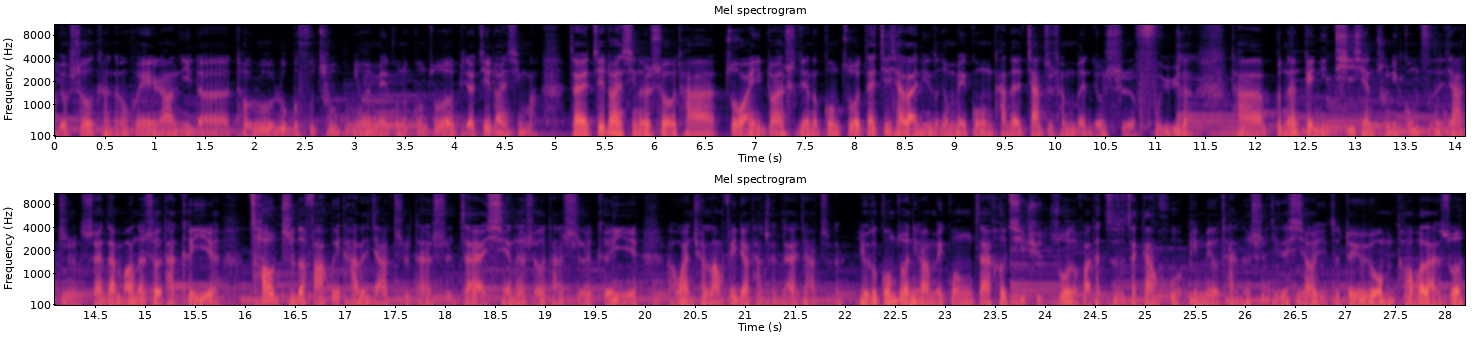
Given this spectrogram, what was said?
有时候可能会让你的投入入不敷出，因为美工的工作比较阶段性嘛。在阶段性的时候，他做完一段时间的工作，在接下来你这个美工他的价值成本就是富余的，他不能给你体现出你工资的价值。虽然在忙的时候他可以超值的发挥他的价值，但是在闲的时候他是。可以啊，完全浪费掉它存在的价值的。有的工作你让美工在后期去做的话，他只是在干活，并没有产生实际的效益。这对于我们淘宝来说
